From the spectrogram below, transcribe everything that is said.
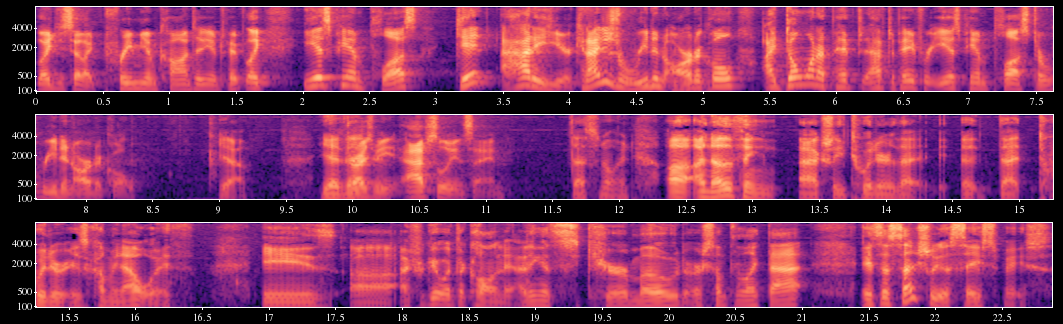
like you said like premium content you have to pay. Like E ESPN Plus, get out of here. Can I just read an article? I don't want to have to pay for ESPN Plus to read an article. Yeah, yeah. That, drives me absolutely insane. That's annoying. Uh, another thing, actually, Twitter that uh, that Twitter is coming out with is uh, I forget what they're calling it. I think it's secure mode or something like that. It's essentially a safe space,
